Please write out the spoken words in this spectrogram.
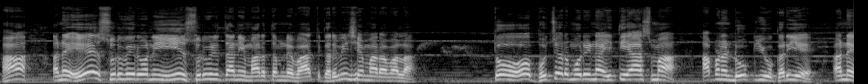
હા? અને એ સુરવીરોની એ સુરવીરતાની મારે તમને વાત કરવી છે, મારા વાલા. તો ભૂચરમોરીના ઇતિહાસમાં આપણે ડોકિયું કરીએ અને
